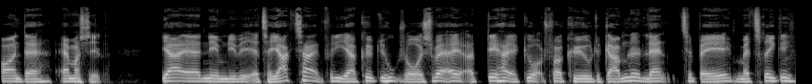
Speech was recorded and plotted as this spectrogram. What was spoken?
og endda af mig selv. Jeg er nemlig ved at tage jagttegn, fordi jeg har købt et hus over i Sverige, og det har jeg gjort for at købe det gamle land tilbage, matrikel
